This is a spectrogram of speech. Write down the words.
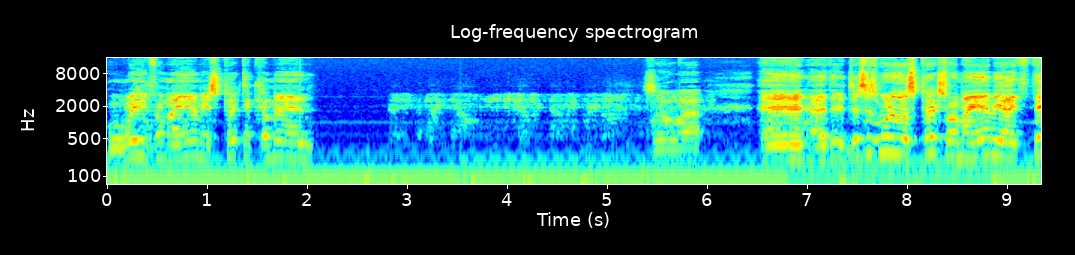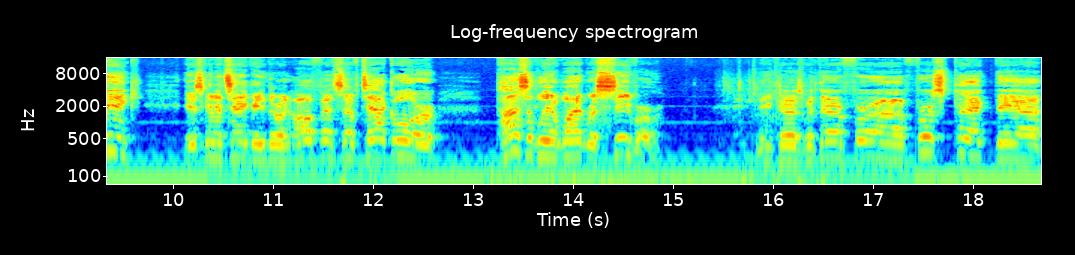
we're waiting for Miami's pick to come in. So, uh, and uh, th- this is one of those picks where Miami, I think, is going to take either an offensive tackle or possibly a wide receiver. Because with their fir- uh, first pick, they uh,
